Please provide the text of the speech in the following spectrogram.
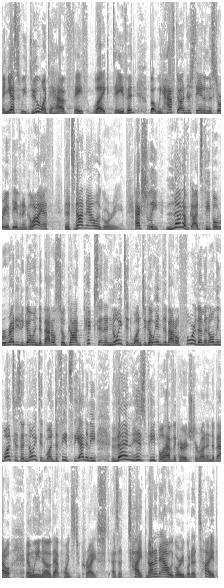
And yes, we do want to have faith like David, but we have to understand in the story of David and Goliath that it's not an allegory. Actually, none of God's people were ready to go into battle, so God picks an anointed one to go into battle for them, and only once his anointed one defeats the enemy, then his people have the courage to run into battle. And we know that points to Christ as a type, not an allegory, but a type,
